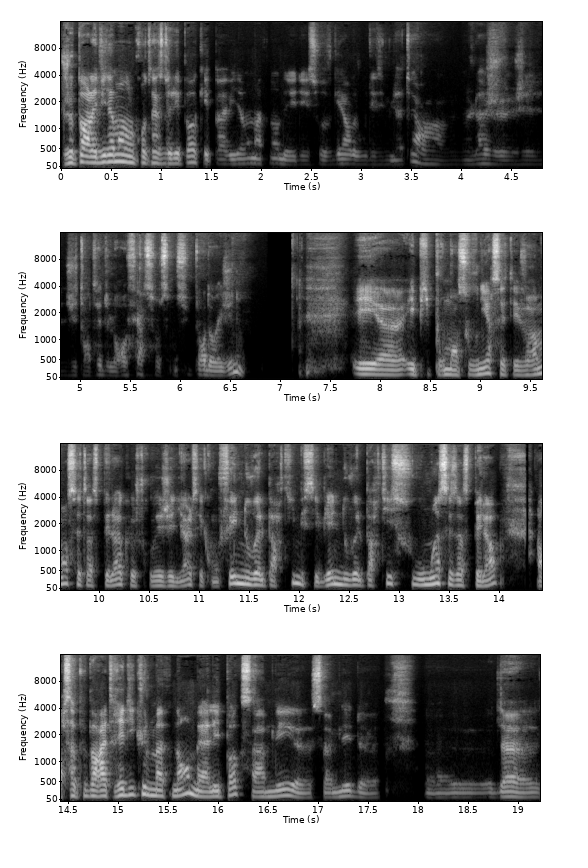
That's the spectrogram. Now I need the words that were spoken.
Je parle évidemment dans le contexte de l'époque et pas évidemment maintenant des, des sauvegardes ou des émulateurs. hein. Là, j'ai tenté de le refaire sur son support d'origine. Et, euh, et puis pour m'en souvenir, c'était vraiment cet aspect-là que je trouvais génial, c'est qu'on fait une nouvelle partie, mais c'est bien une nouvelle partie sous au moins ces aspects-là. Alors ça peut paraître ridicule maintenant, mais à l'époque, ça a amené, euh, ça a amené euh,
